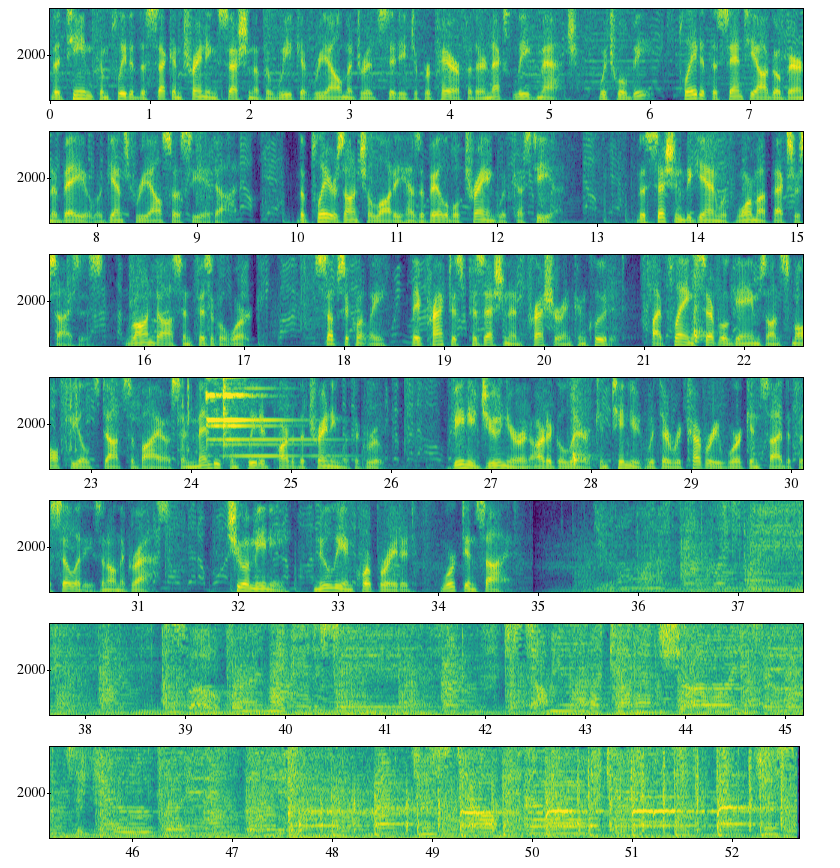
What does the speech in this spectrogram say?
The team completed the second training session of the week at Real Madrid City to prepare for their next league match, which will be played at the Santiago Bernabeu against Real Sociedad. The players Ancelotti has available trained with Castilla. The session began with warm-up exercises, rondos and physical work. Subsequently, they practiced possession and pressure and concluded by playing several games on small fields. Ceballos and Mendy completed part of the training with the group. Vini Jr. and Arda continued with their recovery work inside the facilities and on the grass. Tchouaméni, newly incorporated, worked inside. Just tell me that I and show you things that you couldn't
